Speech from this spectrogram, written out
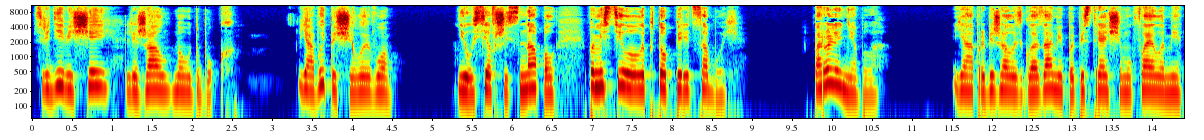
Среди вещей лежал ноутбук. Я вытащила его и, усевшись на пол, поместила лэптоп перед собой. Пароля не было. Я пробежалась глазами по пестрящему файлами,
